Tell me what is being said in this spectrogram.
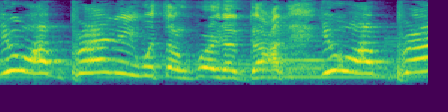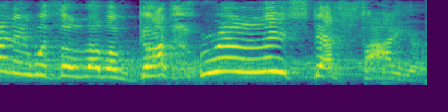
You are burning with the Word of God, you are burning with the love of God. Release that fire,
